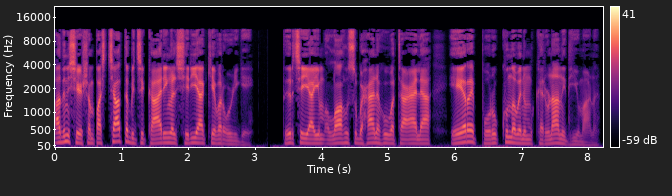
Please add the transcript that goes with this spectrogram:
അതിനുശേഷം പശ്ചാത്തപിച്ച് കാര്യങ്ങൾ ശരിയാക്കിയവർ ഒഴികെ. തീർച്ചയായും അള്ളാഹു സുബഹാനഹൂവറ്റ ആല ഏറെ പൊറുക്കുന്നവനും കരുണാനിധിയുമാണ്.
